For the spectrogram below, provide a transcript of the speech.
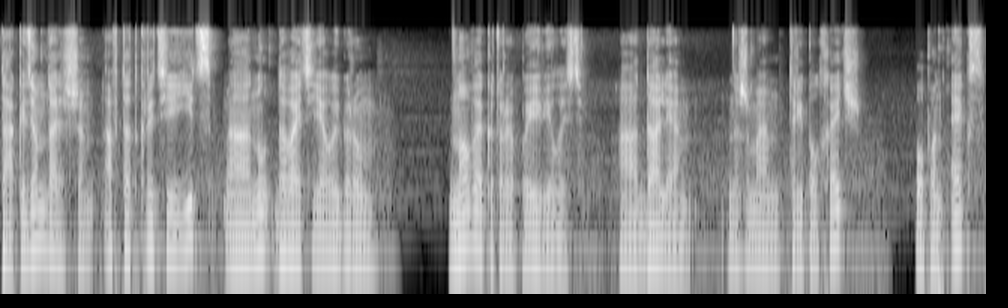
Так, идем дальше. Автооткрытие яиц. А, ну, давайте я выберу новое, которое появилось. А, далее нажимаем Triple Hatch, Open X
